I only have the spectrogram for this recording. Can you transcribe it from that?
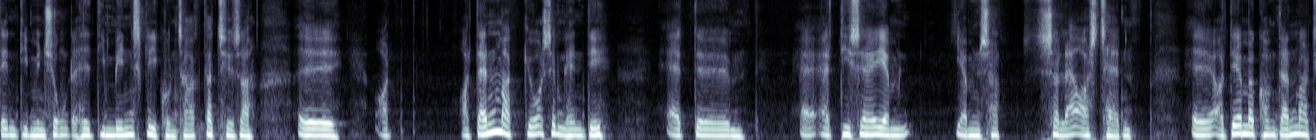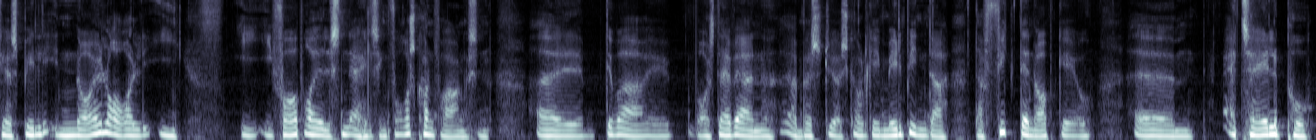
den dimension, der hed de menneskelige kontakter til sig. Øh, og, og Danmark gjorde simpelthen det, at, øh, at de sagde, jamen, jamen så, så lad os tage den. Øh, og dermed kom Danmark til at spille en nøglerolle i, i, i forberedelsen af Helsingforskonferencen. Øh, det var øh, vores daværende ambassadør Skjold G. Melbin, der, der fik den opgave øh, at tale på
